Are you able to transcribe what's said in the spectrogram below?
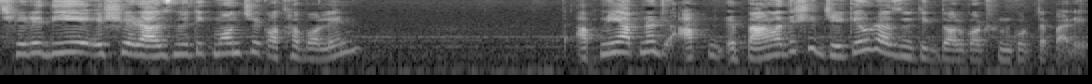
ছেড়ে দিয়ে এসে রাজনৈতিক মঞ্চে কথা বলেন। আপনি আপনার আপ- বাংলাদেশে যে কেউ রাজনৈতিক দল গঠন করতে পারে,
